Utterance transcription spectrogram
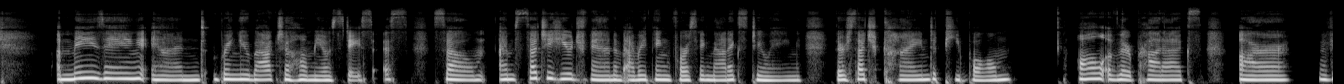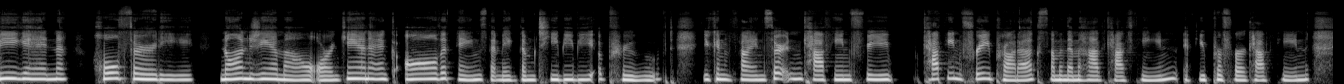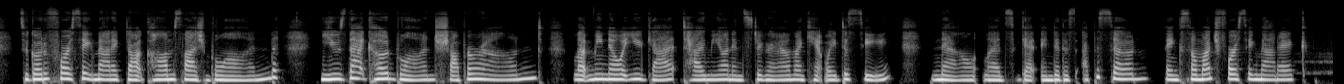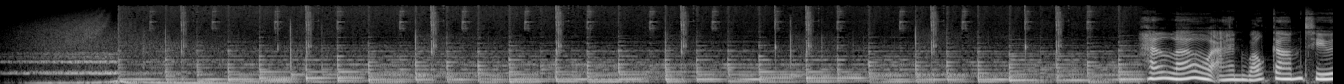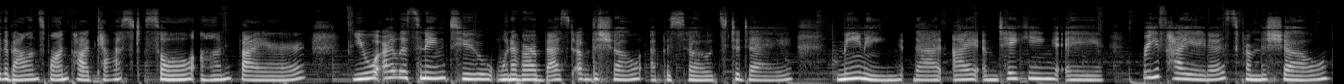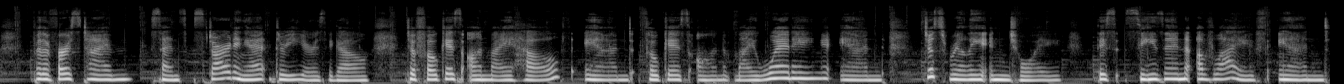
amazing and bring you back to homeostasis. So I'm such a huge fan of everything Four Sigmatic's doing. They're such kind people all of their products are vegan, whole 30, non GMO, organic, all the things that make them TBB approved. You can find certain caffeine free caffeine free products. Some of them have caffeine if you prefer caffeine. So go to foursigmatic.com slash blonde. Use that code blonde, shop around. Let me know what you get. Tag me on Instagram. I can't wait to see. Now let's get into this episode. Thanks so much, Four Sigmatic. Hello, and welcome to the Balanced Blonde podcast, Soul on Fire. You are listening to one of our best of the show episodes today, meaning that I am taking a brief hiatus from the show for the first time since starting it three years ago to focus on my health and focus on my wedding and just really enjoy this season of life. And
